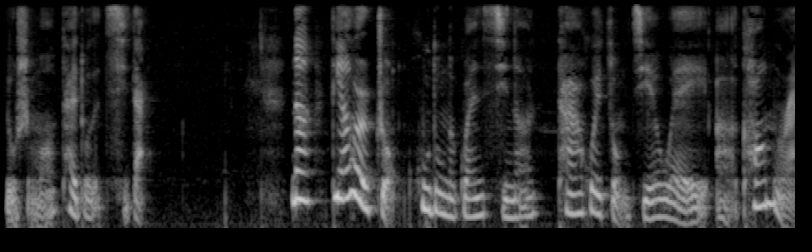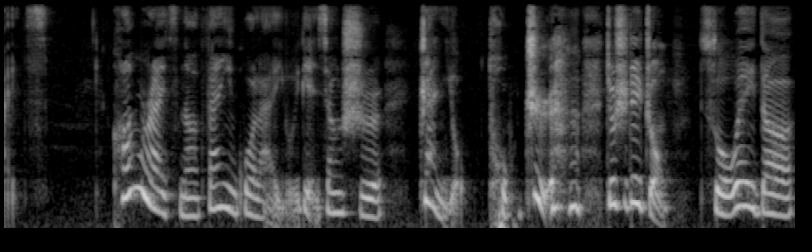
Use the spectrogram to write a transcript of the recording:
有什么太多的期待。那第二种互动的关系呢，它会总结为啊，comrades。comrades 呢，翻译过来有一点像是战友、同志，就是这种所谓的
